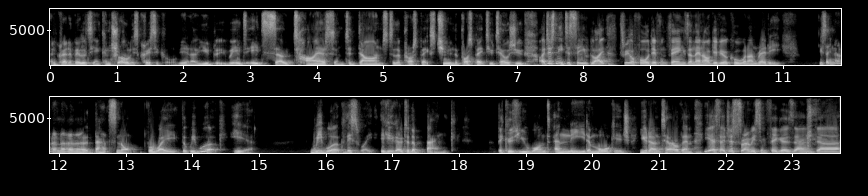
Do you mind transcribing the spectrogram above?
and credibility. And control is critical. You know, you it's it's so tiresome to dance to the prospect's tune. The prospect who tells you, "I just need to see like three or four different things, and then I'll give you a call when I'm ready." You say, no, no, no, no, no. That's not the way that we work here. We work this way. If you go to the bank because you want and need a mortgage, you don't tell them, yeah, so just throw me some figures and uh,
